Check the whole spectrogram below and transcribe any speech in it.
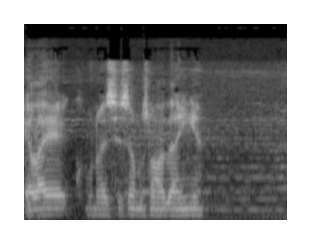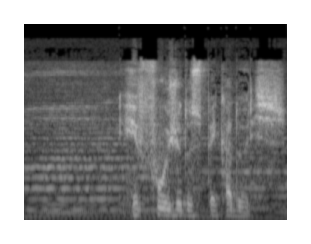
Ela é, como nós rezamos na ladainha, refúgio dos pecadores.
